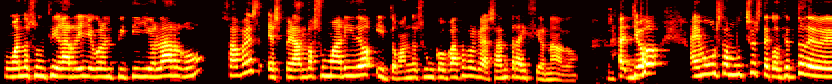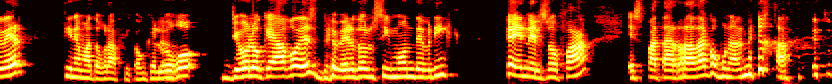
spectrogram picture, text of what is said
fumándose un cigarrillo con el pitillo largo, ¿sabes? Esperando a su marido y tomándose un copazo porque las han traicionado. O sea, yo, a mí me gusta mucho este concepto de beber cinematográfico, aunque Claro. luego yo lo que hago es beber Don Simón de Brick en el sofá, espatarrada como una almeja. Eso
